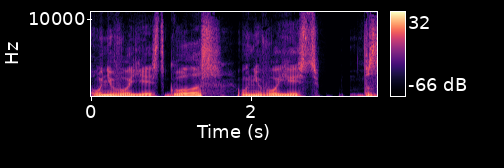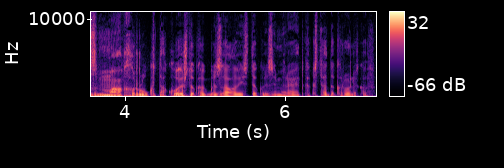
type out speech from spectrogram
У него есть голос, у него есть взмах рук такой, что как бы зал весь такой замирает, как стадо кроликов.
